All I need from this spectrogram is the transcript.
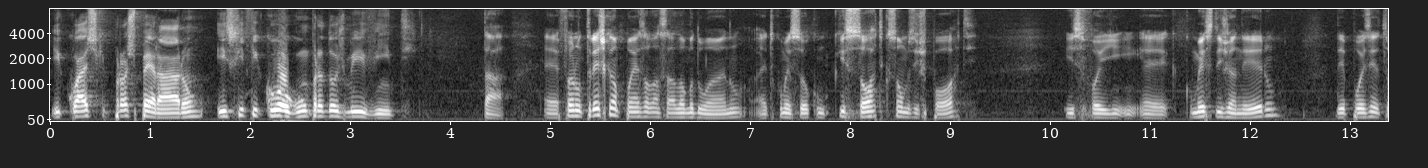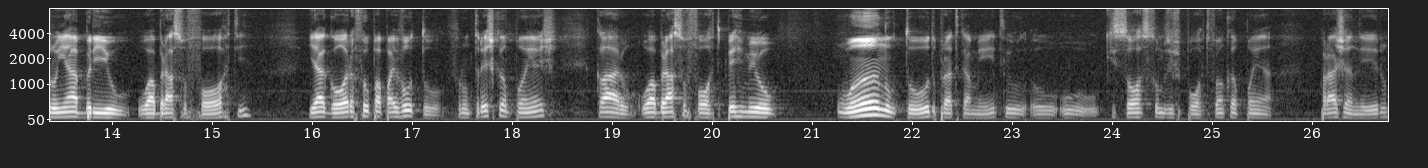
e quais que prosperaram e se ficou algum para 2020. Tá. É, foram três campanhas lançadas ao longo do ano. A gente começou com Que Sorte que Somos Esporte. Isso foi é, começo de janeiro. Depois entrou em abril o Abraço Forte. E agora foi o Papai Voltou. Foram três campanhas. Claro, o Abraço Forte permeou o ano todo, praticamente. O, o, o Que Sorte Somos Esporte foi uma campanha para janeiro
